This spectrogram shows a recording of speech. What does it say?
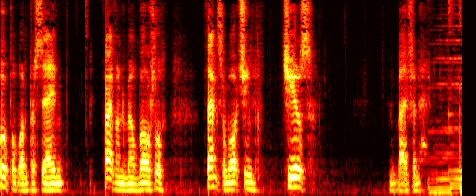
4.1%, 500ml bottle. Thanks for watching. Cheers. And bye for now.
